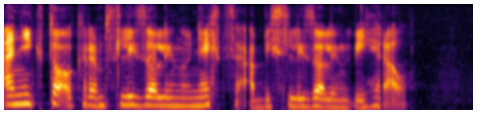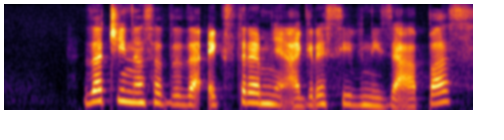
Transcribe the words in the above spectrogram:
a nikto okrem Slizolinu nechce, aby Slizolin vyhral. Začína sa teda extrémne agresívny zápas,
